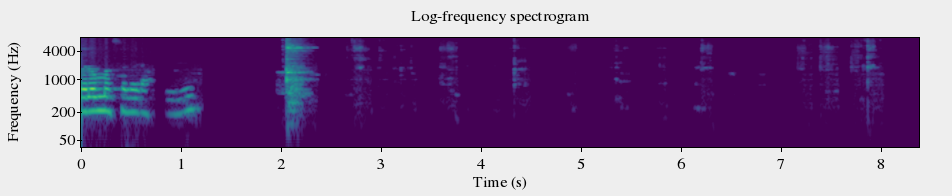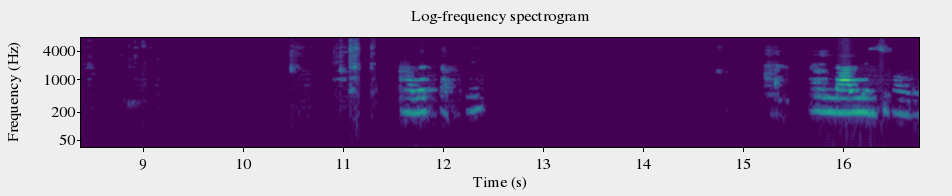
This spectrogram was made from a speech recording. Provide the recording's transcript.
गरम मसाला टाकते हळद टाकते. आणि लाल मिरची पावडर.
